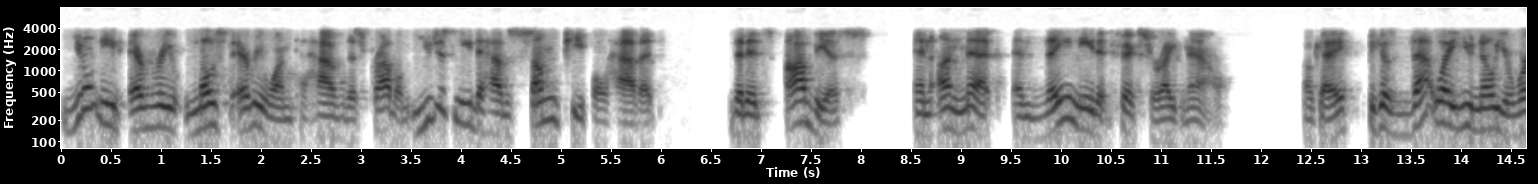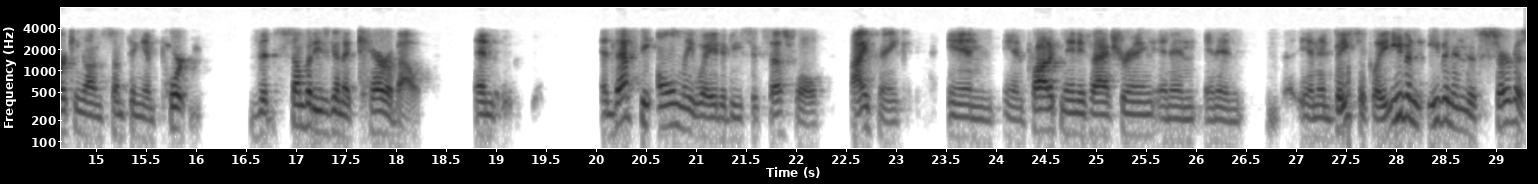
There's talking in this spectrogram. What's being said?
You don't need every most everyone to have this problem. You just need to have some people have it that it's obvious and unmet and they need it fixed right now okay? Because that way you know you're working on something important that somebody's going to care about. And and that's the only way to be successful i think in in product manufacturing and in and in and in basically even even in the service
